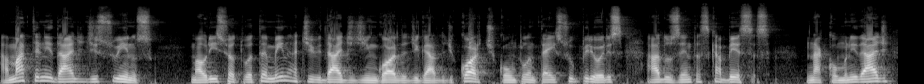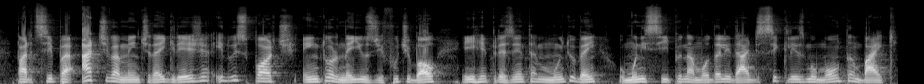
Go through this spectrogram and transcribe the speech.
à maternidade de suínos. Maurício atua também na atividade de engorda de gado de corte, com plantéis superiores a 200 cabeças. Na comunidade, participa ativamente da igreja e do esporte em torneios de futebol e representa muito bem o município na modalidade ciclismo mountain bike,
